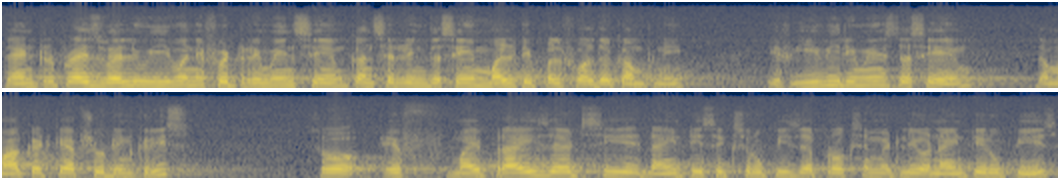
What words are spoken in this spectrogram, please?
the enterprise value, even if it remains same, considering the same multiple for the company, if EV remains the same, the market cap should increase. So if my price at say 96 rupees approximately or 90 rupees,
